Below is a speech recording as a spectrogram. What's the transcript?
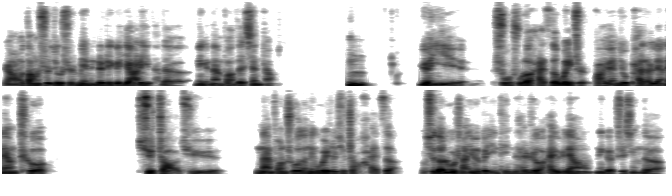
然后当时就是面临着这个压力，他的那个男方在现场，愿意说出了孩子的位置，法院就派了两辆车去找去男方说的那个位置去找孩子。去的路上，因为北京天气太热，还有一辆那个执行的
